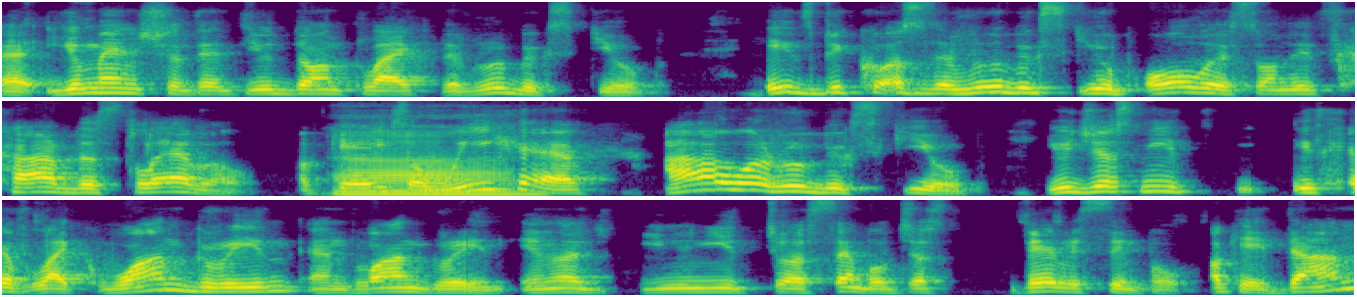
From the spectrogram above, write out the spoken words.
Uh, you mentioned that you don't like the Rubik's cube. It's because the Rubik's cube always on its hardest level. Okay, ah. so we ah. have our Rubik's cube. You just need it have like one green and one green. You know, you need to assemble just very simple. Okay, done.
